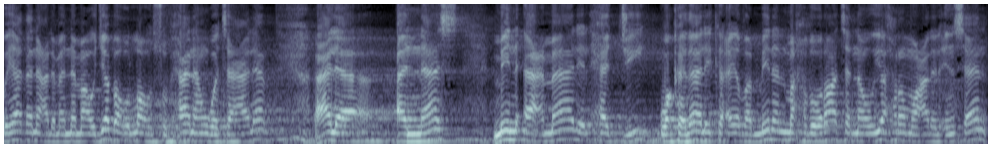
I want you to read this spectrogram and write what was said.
بهذا نعلم ان ما أوجبه الله سبحانه وتعالى على الناس من أعمال الحج. وكذلك أيضا من المحظورات أنه يحرم على الإنسان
